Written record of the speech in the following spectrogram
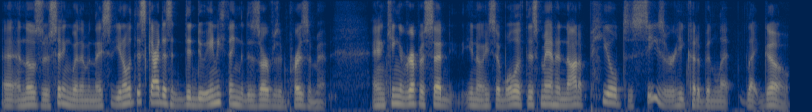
and those that are sitting with him, and they said, You know what? This guy doesn't didn't do anything that deserves imprisonment. And King Agrippa said, you know, he said, well, if this man had not appealed to Caesar, he could have been let let go.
